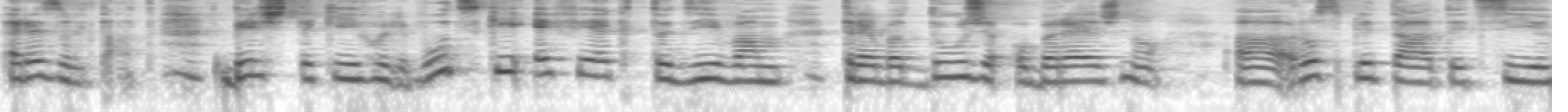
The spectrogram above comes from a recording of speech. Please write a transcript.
результат. Більш такий голівудський ефект, тоді вам треба дуже обережно розплітати ці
